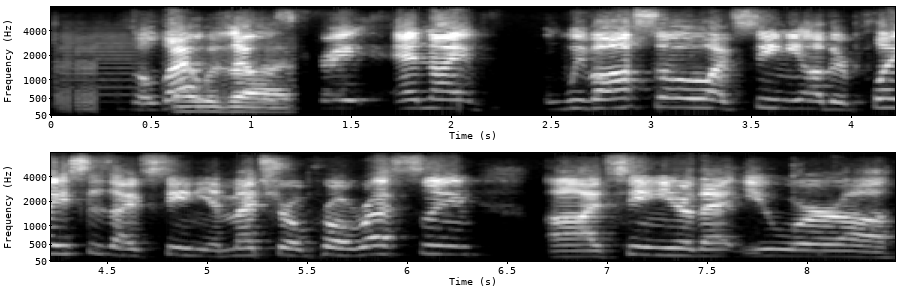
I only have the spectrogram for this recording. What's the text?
that, that was, that was uh, great. And I we've also I've seen you other places. I've seen you in Metro Pro Wrestling. Uh, I've seen you that you were uh,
